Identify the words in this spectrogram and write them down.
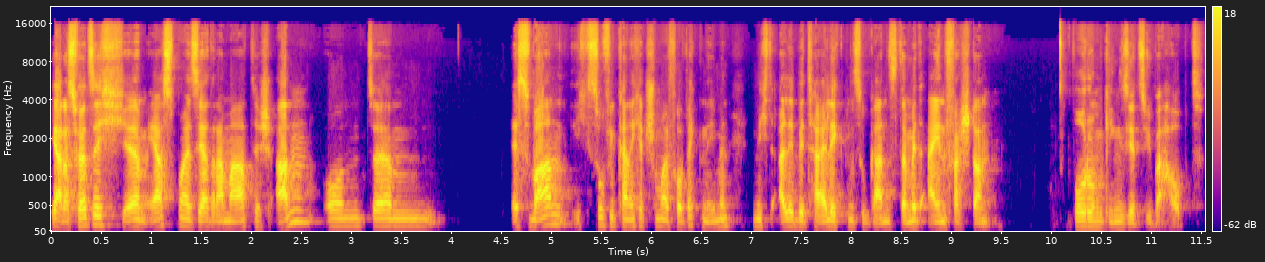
Ja, das hört sich ähm, erstmal sehr dramatisch an und ähm, es waren, ich, so viel kann ich jetzt schon mal vorwegnehmen, nicht alle Beteiligten so ganz damit einverstanden. Worum ging es jetzt überhaupt?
